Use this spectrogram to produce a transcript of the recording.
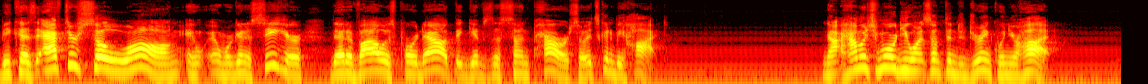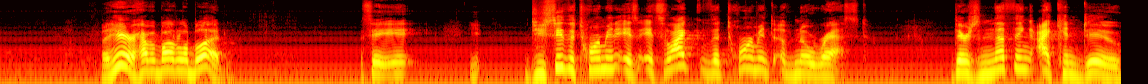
Because after so long, and, and we're going to see here that a vial is poured out that gives the sun power, so it's going to be hot. Now, how much more do you want something to drink when you're hot? But here, have a bottle of blood. See, it, you, do you see the torment? It's, it's like the torment of no rest. There's nothing I can do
